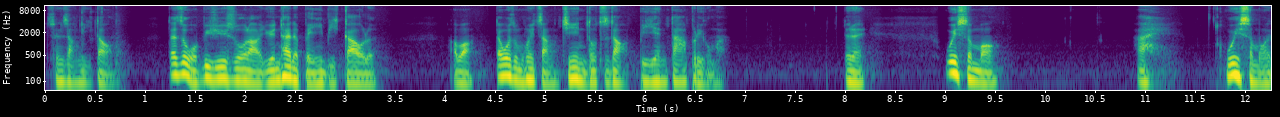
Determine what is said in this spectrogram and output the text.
成长力道。但是我必须说了，元泰的本益比高了，好不好？但为什么会涨？今天你都知道 B N W 嘛，对不对？为什么？哎，为什么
